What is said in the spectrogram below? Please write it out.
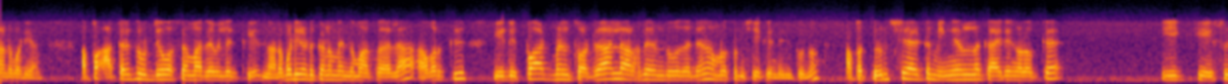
നടപടിയാണ്. അപ്പൊ അത്തരത്തിൽ ഉദ്യോഗസ്ഥന്മാരുടെ ലെവലിലേക്ക് നടപടിയെടുക്കണം എന്ന് മാത്രമല്ല അവർക്ക് ഈ ഡിപ്പാർട്ട്മെന്റിൽ തുടരാനുള്ള അർഹത ഉണ്ടോ തന്നെ നമ്മൾ സംശയിക്കേണ്ടിയിരിക്കുന്നു. അപ്പൊ തീർച്ചയായിട്ടും ഇങ്ങനെയുള്ള കാര്യങ്ങളൊക്കെ ഈ കേസ്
